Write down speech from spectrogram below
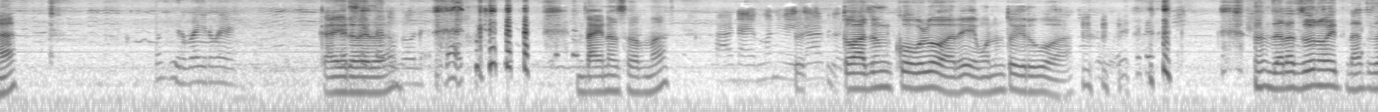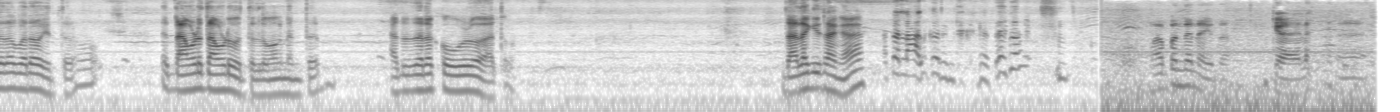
हा? हिरवा हिरवा आहे. काय डायनासॉर ना? हा तो अजून कोवळो अरे म्हणून तो हिरवो. जरा जून होईत ना तर जरा बरा होईत. तांबडं तांबडं होतं मग नंतर. आता जरा कोवळो हा तो. झाला की सांगा आता लाल करून टाकणार मला पण ते नाही. खेळायला. हा.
